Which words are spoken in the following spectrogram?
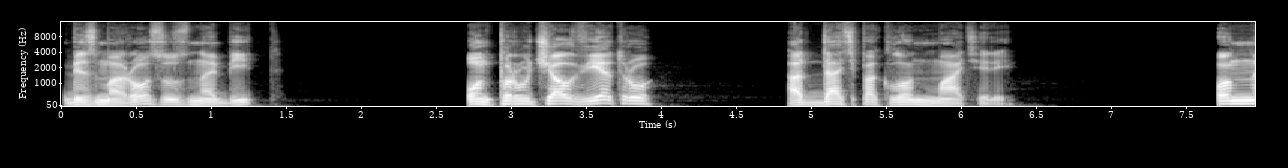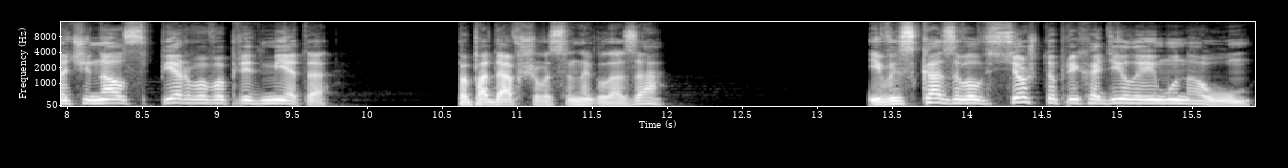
без морозу знобит. Он поручал ветру отдать поклон матери. Он начинал с первого предмета — попадавшегося на глаза, и высказывал все, что приходило ему на ум.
